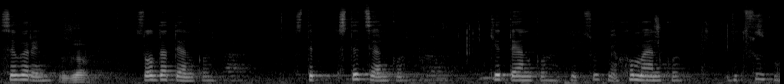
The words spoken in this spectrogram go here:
Северин. Солдатенко. Стеценко. Тітенко. Відсутня. Хоменко. Відсутня.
